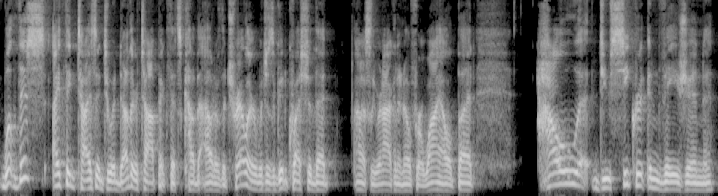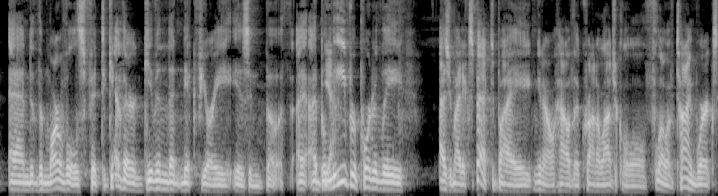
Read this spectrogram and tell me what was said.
Well, this I think ties into another topic that's come out of the trailer, which is a good question that honestly we're not going to know for a while. But how do Secret Invasion and the Marvels fit together, given that Nick Fury is in both? I, I believe reportedly, as you might expect, by you know how the chronological flow of time works,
